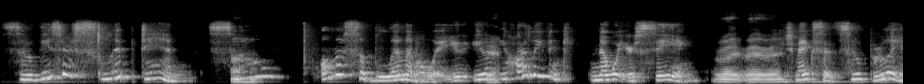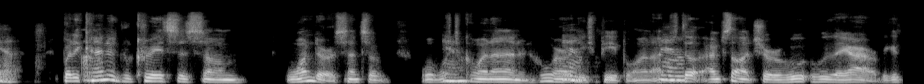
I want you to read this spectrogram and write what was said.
So these are slipped in so Uh-huh. almost subliminally. You you, Yeah. you hardly even know what you're seeing, Right, right, right. which makes it so brilliant. But it Uh, kind of creates this um wonder, a sense of well, what's Yeah. going on and who are Yeah. these people? And I'm still I'm still not sure who who they are because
